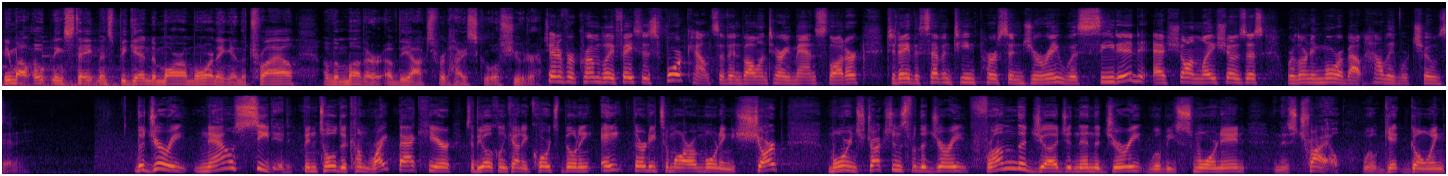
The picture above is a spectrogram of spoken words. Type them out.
Meanwhile, opening statements begin tomorrow morning in the trial of the mother of the Oxford High School shooter. Jennifer Crumbley faces four counts of involuntary manslaughter. Today, the 17 person jury was seated. As Shawn Ley shows us, we're learning more about how they were chosen. The jury, now seated, been told to come right back here to the Oakland County Courts building 8:30 tomorrow morning sharp. More instructions for the jury from the judge, and then the jury will be sworn in, and this trial will get going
